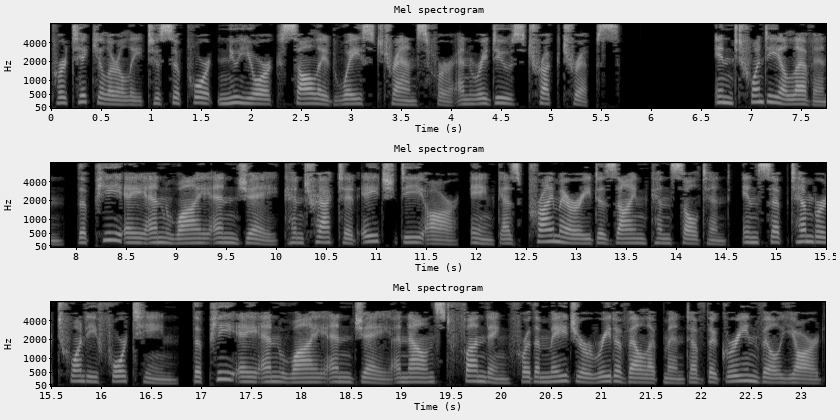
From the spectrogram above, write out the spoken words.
particularly to support New York solid waste transfer and reduce truck trips. In 2011, the PANYNJ contracted HDR, Inc. as primary design consultant. In September 2014, the PANYNJ announced funding for the major redevelopment of the Greenville Yard,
